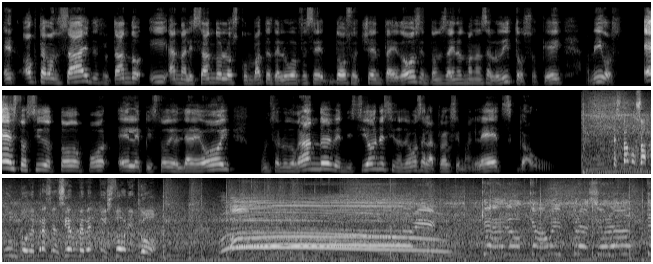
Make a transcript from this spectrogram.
en Octagon Side disfrutando y analizando los combates del UFC 282. Entonces ahí nos mandan saluditos, ¿ok? Amigos, esto ha sido todo por el episodio del día de hoy. Un saludo grande, bendiciones y nos vemos a la próxima. Let's go. Estamos a punto de presenciar un evento histórico. ¡Qué knockout impresionante!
